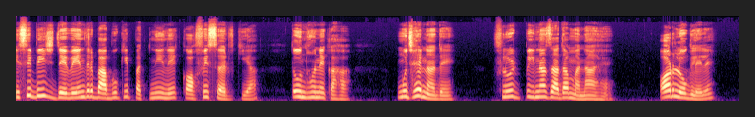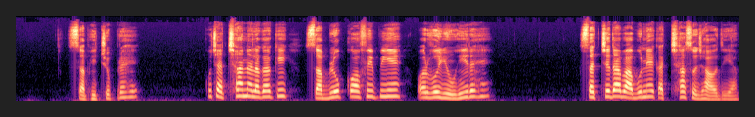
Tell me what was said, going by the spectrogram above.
इसी बीच देवेंद्र बाबू की पत्नी ने कॉफ़ी सर्व किया तो उन्होंने कहा, मुझे न दें, फ्लूड पीना ज़्यादा मना है, और लोग ले लें। सभी चुप रहे। कुछ अच्छा न लगा कि सब लोग कॉफ़ी पिए और वो यूँ ही रहें। सच्चेदा बाबू ने एक अच्छा सुझाव दिया।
